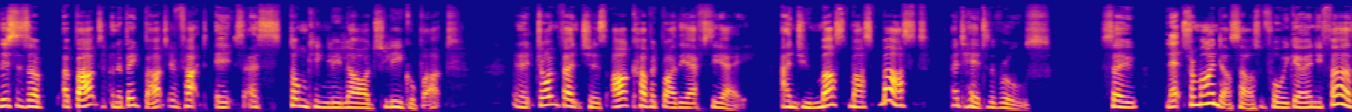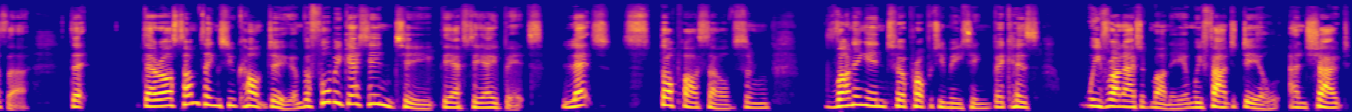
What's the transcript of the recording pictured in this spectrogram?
this is a, a but and a big but. In fact, it's a stonkingly large legal but. You know, joint ventures are covered by the FCA and you must, must, must adhere to the rules. So let's remind ourselves before we go any further that there are some things you can't do. And before we get into the FCA bits, let's stop ourselves from running into a property meeting because we've run out of money and we found a deal and shout,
